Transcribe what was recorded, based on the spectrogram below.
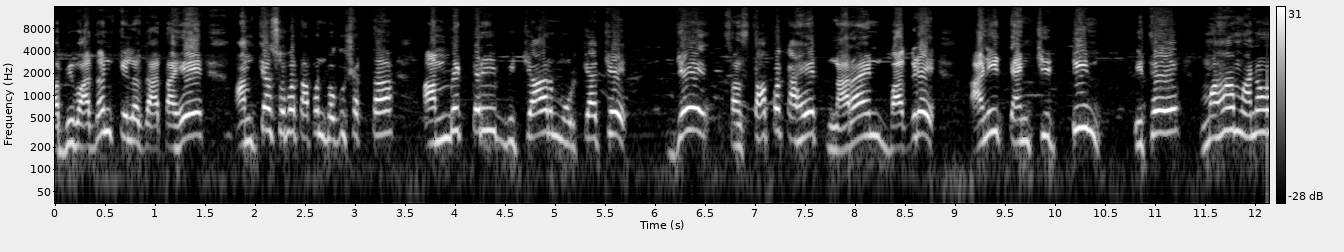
अभिवादन केलं जात आहे. आमच्यासोबत आपण बघू शकता आंबेडकरी विचार मोर्चाचे जे संस्थापक आहेत नारायण बागडे आणि त्यांची टीम इथे महामानव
